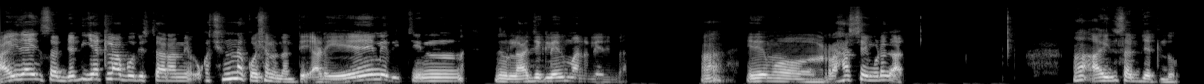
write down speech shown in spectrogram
ఐదు ఐదు సబ్జెక్ట్ ఎట్లా బోధిస్తారని ఒక చిన్న క్వశ్చన్ ఉంది అంతే ఆడ ఏం లేదు. చిన్న చిన్న లాజిక్ లేదు మన లేదు ఇంకా. ఆ, ఇదేమో రహస్యం కూడా కాదు. ఐదు సబ్జెక్టులు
